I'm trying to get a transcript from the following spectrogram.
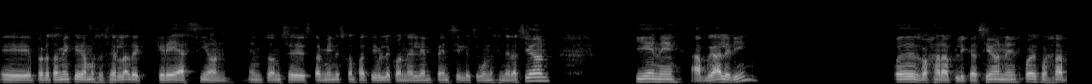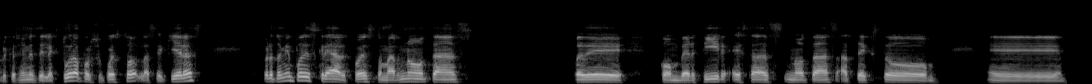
eh, pero también queríamos hacerla de creación. Entonces, también es compatible con el M-Pencil de segunda generación. Tiene App Gallery. Puedes bajar aplicaciones, puedes bajar aplicaciones de lectura, por supuesto, las que quieras, pero también puedes crear, puedes tomar notas, puede convertir estas notas a texto eh,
